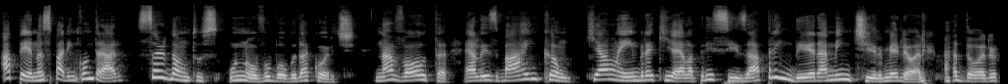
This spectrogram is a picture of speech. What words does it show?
apenas para encontrar Sir Dontus, o novo bobo da corte. Na volta, ela esbarra em Cão, que a lembra que ela precisa aprender a mentir melhor. Adoro.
